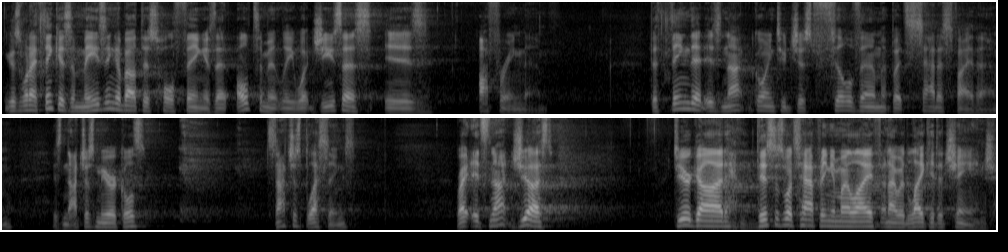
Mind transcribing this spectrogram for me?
Because what I think is amazing about this whole thing is that ultimately what Jesus is offering them, the thing that is not going to just fill them but satisfy them, is not just miracles, it's not just blessings, right? It's not just, Dear God, this is what's happening in my life, and I would like it to change.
